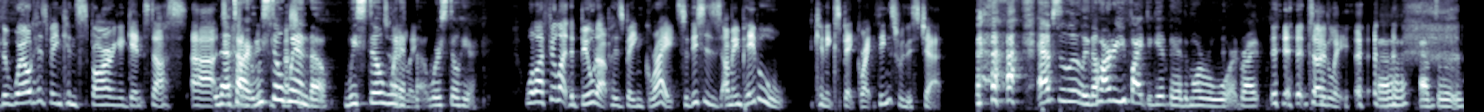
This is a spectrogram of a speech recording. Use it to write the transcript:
the world has been conspiring against us. Uh, That's all right. We still win, though. We still totally. win, though. We're still here. Well, I feel like the build up has been great. So, this is, I mean, people can expect great things from this chat. absolutely. The harder you fight to get there, the more reward, right? totally. uh, absolutely.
